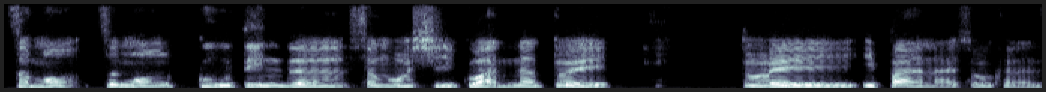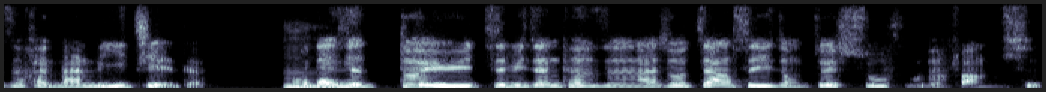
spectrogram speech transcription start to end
这么这么固定的生活习惯，那对对一般人来说可能是很难理解的。哦，但是对于自闭症特质人来说，这样是一种最舒服的方式。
